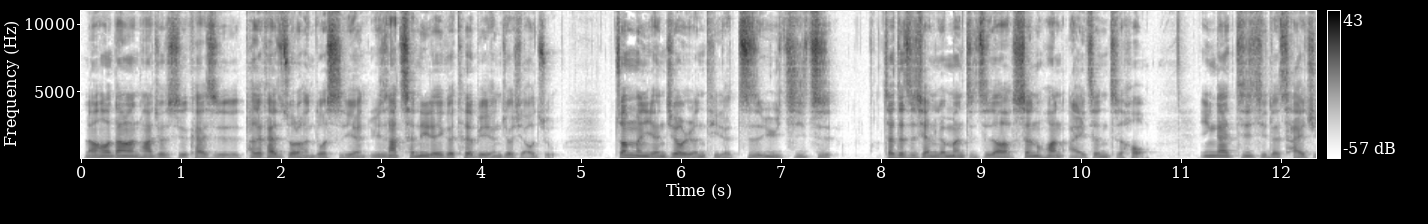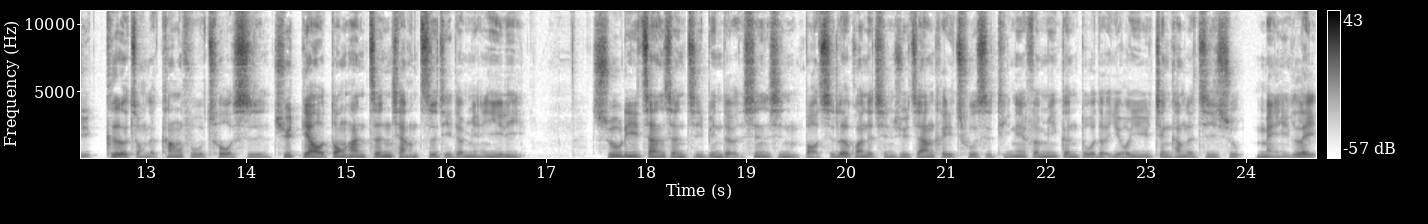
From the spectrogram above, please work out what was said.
然后，当然他就是开始，他就开始做了很多实验。于是他成立了一个特别研究小组，专门研究人体的治愈机制。在这之前，人们只知道身患癌症之后，应该积极的采取各种的康复措施，去调动和增强自体的免疫力。树立战胜疾病的信心，保持乐观的情绪，这样可以促使体内分泌更多的有益于健康的激素酶类，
